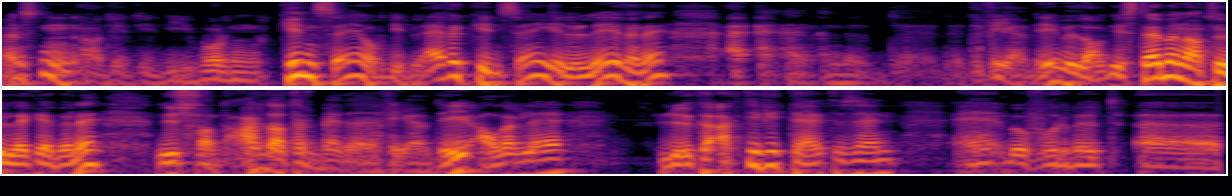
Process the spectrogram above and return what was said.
mensen nou, die, die, worden kind, hè, of die blijven kind hè, hele leven. Hè. En, en de, de, VLD wil al die stemmen natuurlijk hebben. Hè. Dus vandaar dat er bij de VLD allerlei leuke activiteiten zijn. Hè. Bijvoorbeeld uh,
